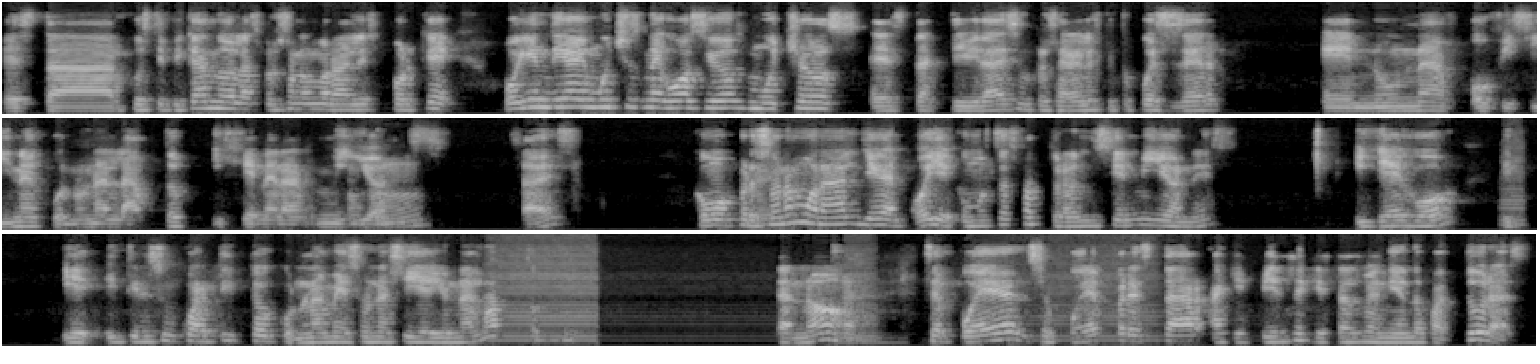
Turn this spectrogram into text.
estar justificando a las personas morales, porque hoy en día hay muchos negocios, muchas este, actividades empresariales que tú puedes hacer en una oficina con una laptop y generar millones, ¿sabes? Como persona moral llegan, oye, ¿cómo estás facturando 100 millones? Y llego y, tienes un cuartito con una mesa, una silla y una laptop. O sea, no, se puede, se puede prestar a que piense que estás vendiendo facturas.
